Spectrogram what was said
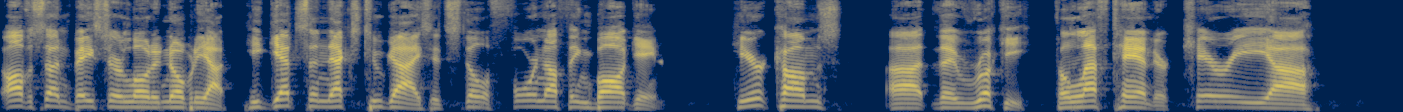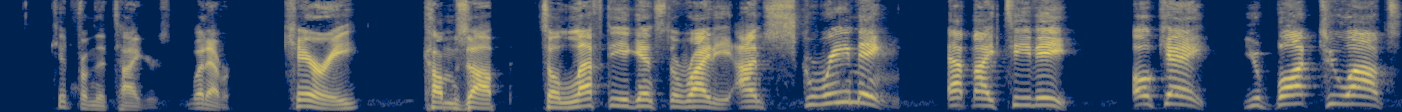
All of a sudden, bases are loaded, nobody out. He gets the next two guys. It's still a four nothing ball game. Here comes uh, the rookie, the left hander, Kerry, uh, kid from the Tigers, whatever. Kerry comes up. It's a lefty against the righty. I'm screaming at my TV. Okay, you bought two outs.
